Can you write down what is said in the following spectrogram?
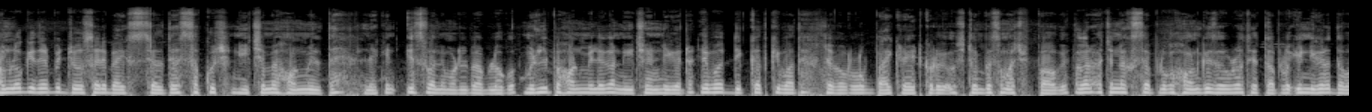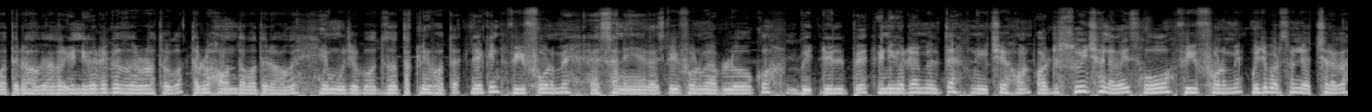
हम लोग इधर पे जो सारे बाइक्स चलते हैं, सब कुछ नीचे में हॉर्न मिलता है। लेकिन इस वाले मॉडल पे आप लोगों को मिडिल पे हॉर्न मिलेगा, नीचे इंडिकेटर ये बहुत दिक्कत की बात है, जब आप लोग बाइक राइड करोगे, उस टाइम पे समझ पाओगे। अगर अचानक से आप लोग हॉर्न की ज़रूरत है तो आप लोग इंडिकेटर दबाते रहोगे। अगर इंडिकेटर की ज़रूरत होगा तो आप लोग हॉर्न दबाते रहोगे। ये मुझे बहुत ज़्यादा तकलीफ़ होता है। लेकिन वी में ऐसा नहीं है वी फोर में आप लोगों को मिडिल पे इंडिकेटर मिलता है, नीचे हॉर्न और जो स्विच है ना गाइस वो वी फोर में। मुझे पर्सनली अच्छा लगा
